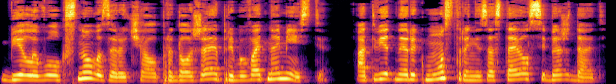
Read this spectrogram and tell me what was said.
Белый волк снова зарычал, продолжая пребывать на месте. Ответный рык монстра не заставил себя ждать.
